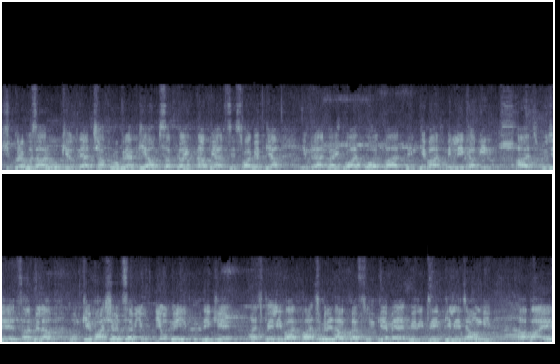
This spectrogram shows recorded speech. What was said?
शुक्रगुजार हूँ कि उसने अच्छा प्रोग्राम किया हम सबका इतना प्यार से स्वागत किया। इमरान भाई को आज बहुत बार दिन के बाद मिलने का भी आज मुझे ऐसा मिला। उनके भाषण सब यूट्यूब में ही देखे। आज पहली बार पाँच मिनट आपका सुन के मैं मेरी ट्रेन के लिए जाऊँगी। आप आए,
